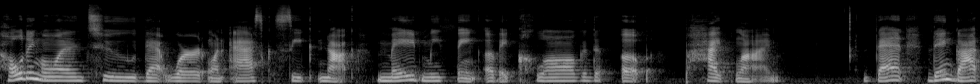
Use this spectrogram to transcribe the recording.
Holding on to that word on ask, seek, knock made me think of a clogged up pipeline. That then God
